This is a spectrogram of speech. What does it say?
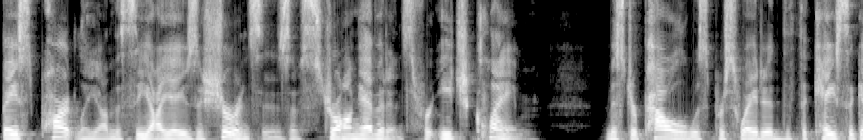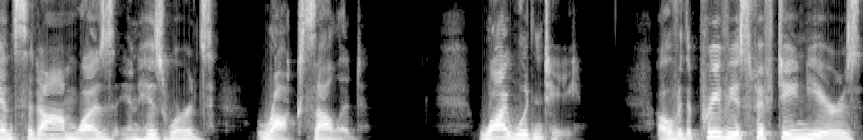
Based partly on the CIA's assurances of strong evidence for each claim, Mr. Powell was persuaded that the case against Saddam was, in his words, rock solid. Why wouldn't he? Over the previous 15 years,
